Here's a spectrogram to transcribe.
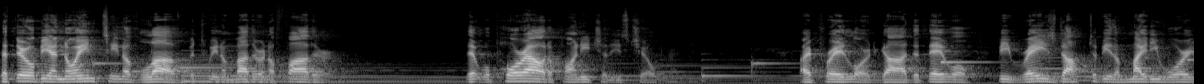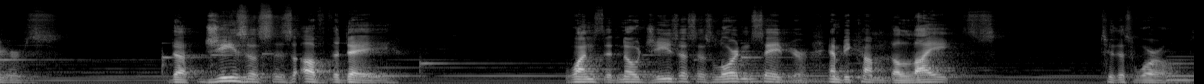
That there will be anointing of love between a mother and a father that will pour out upon each of these children. I pray, Lord God, that they will be raised up to be the mighty warriors, the Jesuses of the day, ones that know Jesus as Lord and Savior and become the lights to this world.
